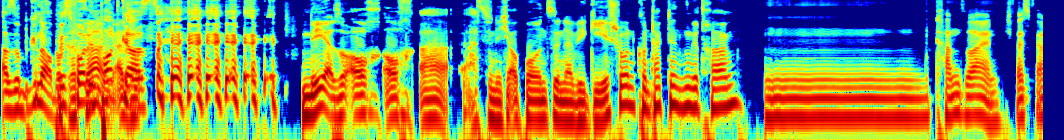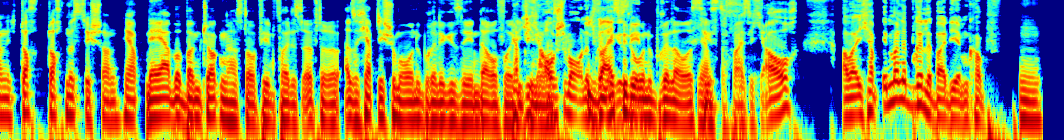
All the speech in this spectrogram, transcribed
Also genau, bis vor dem sagen, Podcast. Nee, also auch, auch, äh, hast du nicht auch bei uns in der WG schon Kontaktlinsen getragen? Mm, kann sein. Ich weiß gar nicht. Doch, doch müsste ich schon. Ja. Naja, aber beim Joggen hast du auf jeden Fall das Öftere. Also ich habe dich schon mal ohne Brille gesehen, darauf wollte hab ich dich hinaus. auch schon mal ohne Ich Brille weiß, wie du gesehen. ohne Brille aussiehst. das weiß ich auch. Aber ich habe immer eine Brille bei dir im Kopf. Hm.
